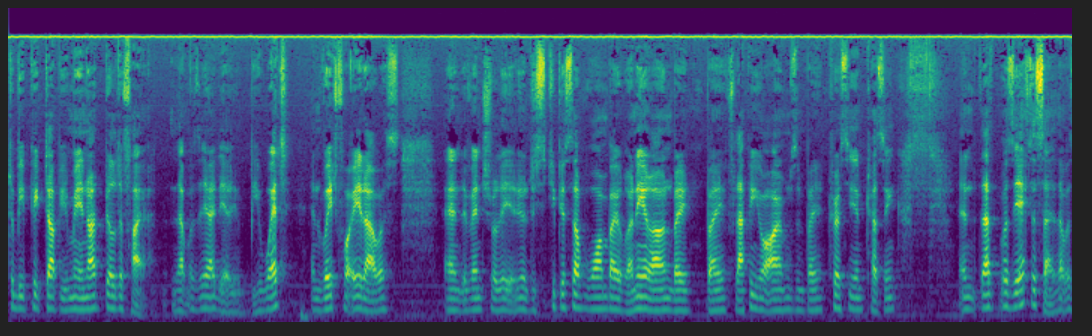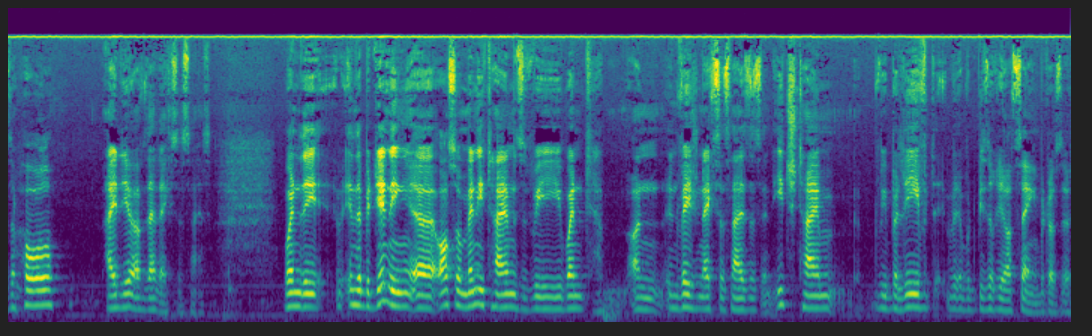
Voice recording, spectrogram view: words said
to be picked up. You may not build a fire. And that was the idea. You'd be wet and wait for eight hours. And eventually, you know, just keep yourself warm by running around, by, by flapping your arms, and by cursing and cussing. And that was the exercise. That was the whole idea of that exercise when the in the beginning, uh, also many times we went on invasion exercises, and each time we believed it would be the real thing because the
